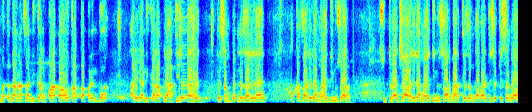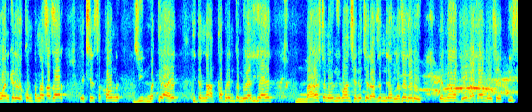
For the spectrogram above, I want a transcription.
मतदानाचा निकाल पाहत आहोत. आतापर्यंत आलेल्या निकाल आपल्या हाती जे आहेत ते संपन्न झालेले आहेत. आताच आलेल्या माहितीनुसार सूत्राच्या आलेल्या माहितीनुसार भारतीय जनता पार्टीचे किसनराव वानखेडे एकोणपन्नास हजार एकशे सत्तावन्न जी मते आहेत ती त्यांना आतापर्यंत मिळालेली आहेत. महाराष्ट्र नवनिर्माण सेनेचे राजेंद्र नजरधने यांना दोन हजार नऊशे एकतीस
